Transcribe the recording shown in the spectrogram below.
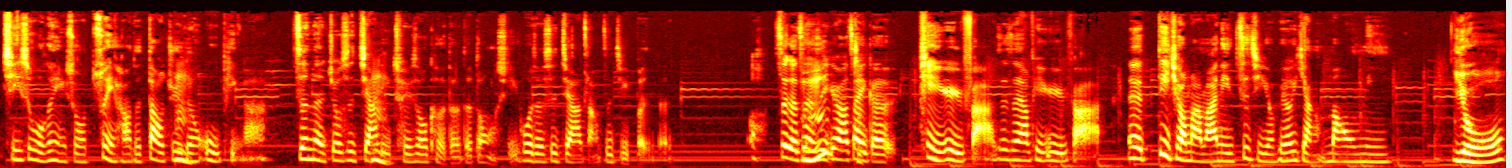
其实我跟你说，最好的道具跟物品啊。嗯真的就是家里垂手可得的东西，嗯、或者是家长自己本人。哦，这个真的是又要再一个譬喻法，嗯、这真要譬喻法。那个地球妈妈，你自己有没有养猫咪？有，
